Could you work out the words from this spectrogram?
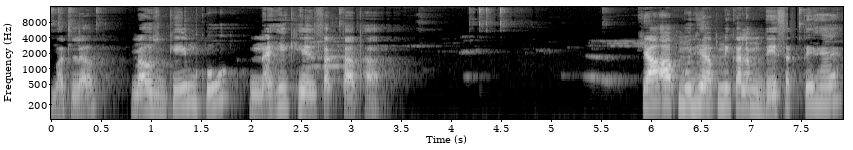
मतलब मैं उस गेम को नहीं खेल सकता था। क्या आप मुझे अपनी कलम दे सकते हैं?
